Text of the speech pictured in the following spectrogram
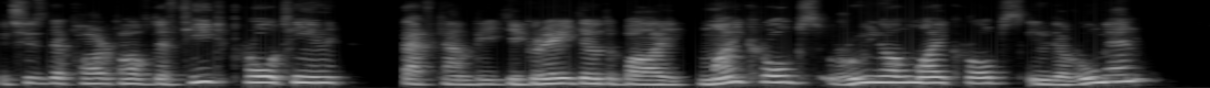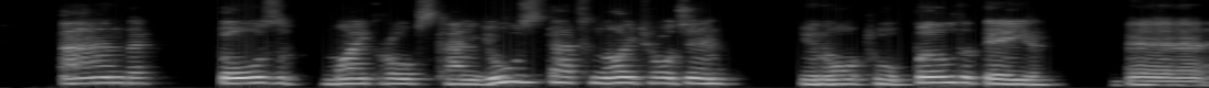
which is the part of the feed protein that can be degraded by microbes, ruminal microbes in the rumen. And those microbes can use that nitrogen, you know, to build their uh,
